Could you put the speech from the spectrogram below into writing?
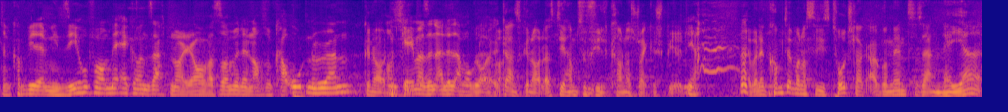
Dann kommt wieder irgendwie ein Seehofer um die Ecke und sagt, naja, was sollen wir denn auf so Chaoten hören? Genau, Und Gamer sind alles Amokläufer. Ganz genau, das, die haben zu viel Counter-Strike gespielt. Ja. Aber dann kommt immer noch so dieses Totschlagargument zu sagen, naja,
